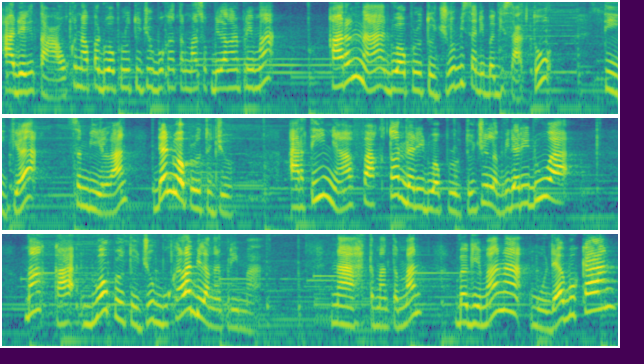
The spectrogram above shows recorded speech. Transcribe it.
Ada yang tahu kenapa 27 bukan termasuk bilangan prima? Karena 27 bisa dibagi 1, 3, 9, dan 27. Artinya faktor dari 27 lebih dari 2. Maka 27 bukanlah bilangan prima. Nah teman-teman, bagaimana? Mudah bukan?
